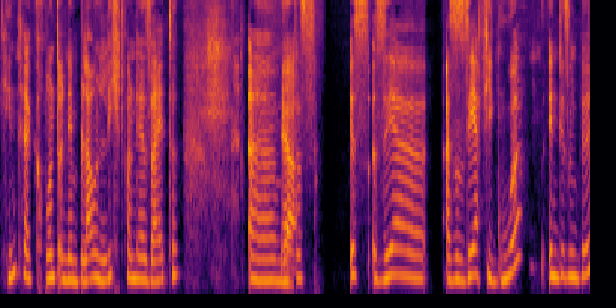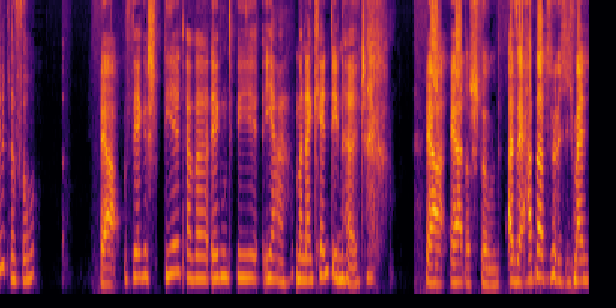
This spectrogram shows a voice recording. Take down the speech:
Hintergrund und dem blauen Licht von der Seite. Ähm, ja. Das ist sehr, also sehr Figur in diesem Bild, also ja. Sehr gespielt, aber irgendwie, ja, man erkennt ihn halt. Ja, ja, das stimmt. Also er hat natürlich, ich meine,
